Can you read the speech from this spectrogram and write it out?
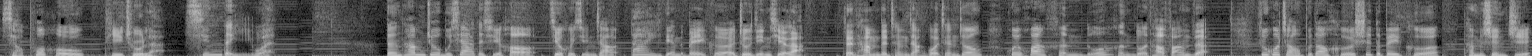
小泼猴提出了新的疑问。等它们住不下的时候，就会寻找大一点的贝壳住进去了。在它们的成长过程中，会换很多很多套房子。如果找不到合适的贝壳，它们甚至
